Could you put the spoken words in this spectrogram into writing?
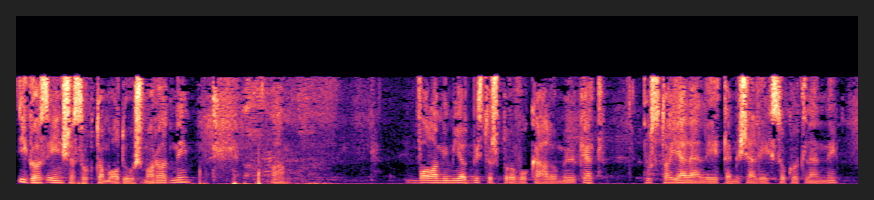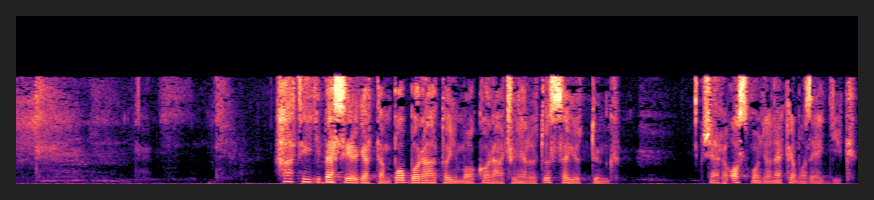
Igaz, én se szoktam adós maradni. A, valami miatt biztos provokálom őket, puszta jelenlétem is elég szokott lenni. Hát így beszélgettem papbarátaimmal, karácsony előtt összejöttünk, és erre azt mondja nekem az egyik.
